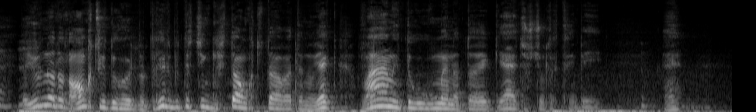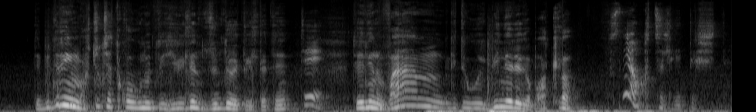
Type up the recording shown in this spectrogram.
Ер нь бол онгоц гэдэг хөлбөр. Тэгэхээр бид нар чинь гэртээ онгоцтой байгаа даа нү. Яг ван гэдэг үг маань одоо яг яаж орчуулагдах юм бэ? Аа. Тэгээ бид нар ийм орчуулж чадахгүй үгнүүд хэрэглэн зөндөө байдаг л да тий. Тэгээд энэ ван гэдэг үгийг би нэрээ бодлоо. Усны онгоцл гэдэг шүү дээ.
